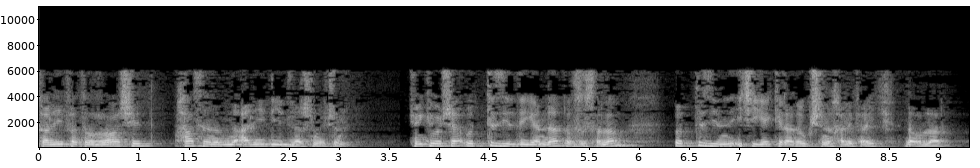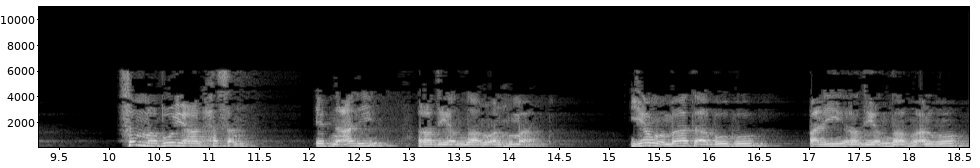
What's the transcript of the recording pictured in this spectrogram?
xalifatul roshid hasan ibn ali deydilar shuning uchun. Chunki o'sha o'ttiz yil deganlar rasululloh o'ttiz yilni ichiga kiradi u kishini xalifalik davrlari. ثم بويع الحسن ابن علي رضي الله عنهما يوم مات أبوه علي رضي الله عنه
